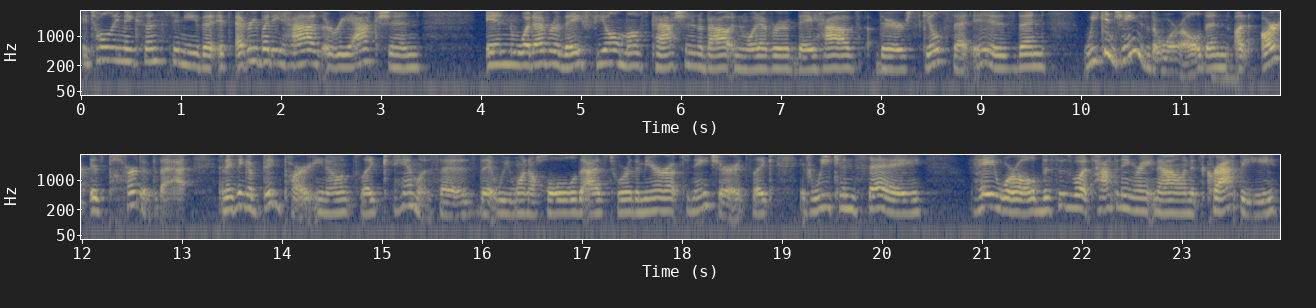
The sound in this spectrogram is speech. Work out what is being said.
it totally makes sense to me that if everybody has a reaction in whatever they feel most passionate about and whatever they have their skill set is, then we can change the world and art is part of that. And I think a big part, you know, it's like Hamlet says that we want to hold as toward the mirror up to nature. It's like if we can say, "Hey world, this is what's happening right now and it's crappy."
